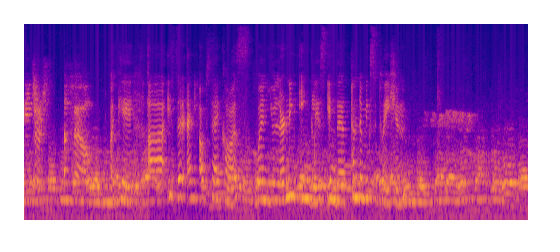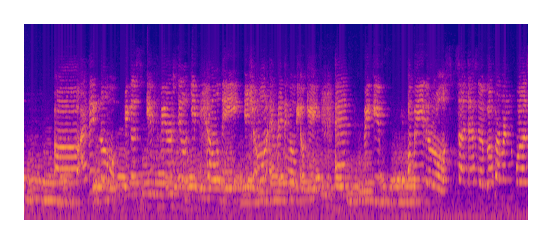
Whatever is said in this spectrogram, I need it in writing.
teachers as well. Okay, uh, is there any obstacles when you're learning English in the pandemic situation? Uh, think no, because if we are still keep healthy, inshallah everything will be okay. And we keep obey the rules, such as the government was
